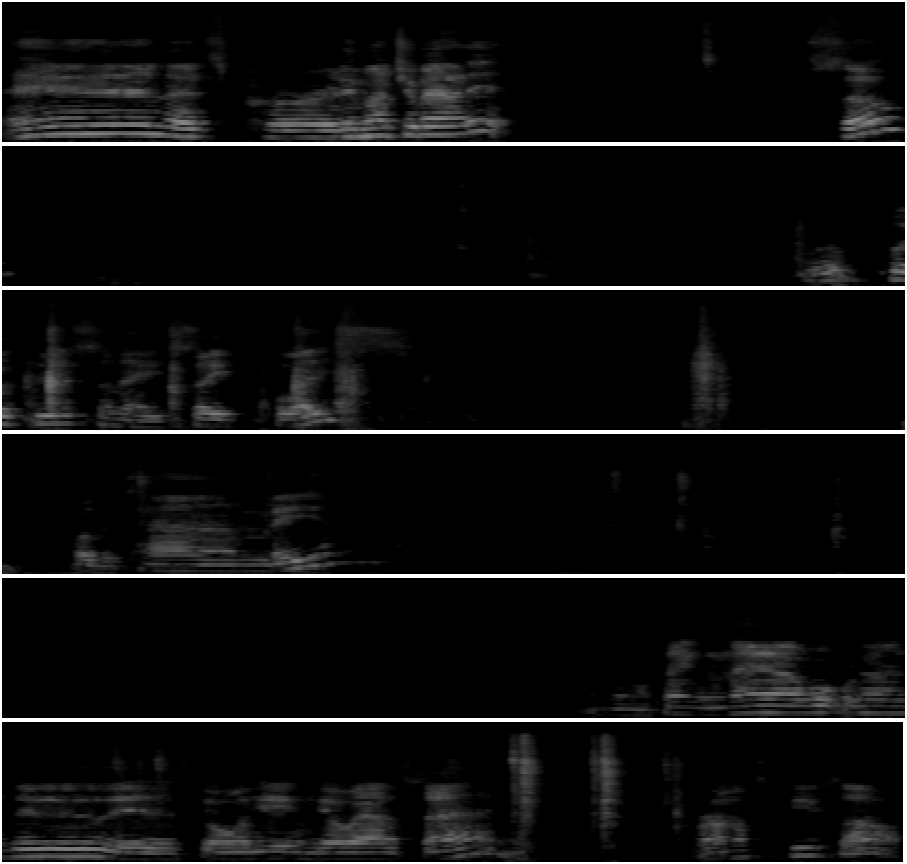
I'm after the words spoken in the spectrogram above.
And that's pretty much about it. So, we'll put this in a safe place for the time being. And I think now what we're going to do is go ahead and go outside and run us a few saws.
